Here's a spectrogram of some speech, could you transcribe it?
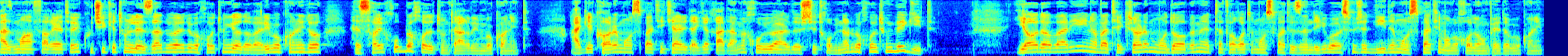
از موفقیت های کوچیکتون لذت ببرید و به خودتون یادآوری بکنید و حس های خوب به خودتون تقدیم بکنید. اگه کار مثبتی کردید اگه قدم خوبی برداشتید خب اینا رو به خودتون بگید. یادآوری اینا و تکرار مداوم اتفاقات مثبت زندگی باعث میشه دید مثبتی ما به خودمون پیدا بکنیم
